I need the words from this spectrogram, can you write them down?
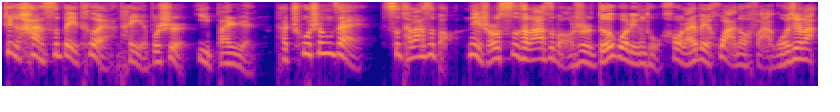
这个汉斯贝特呀，他也不是一般人，他出生在斯特拉斯堡，那时候斯特拉斯堡是德国领土，后来被划到法国去了。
